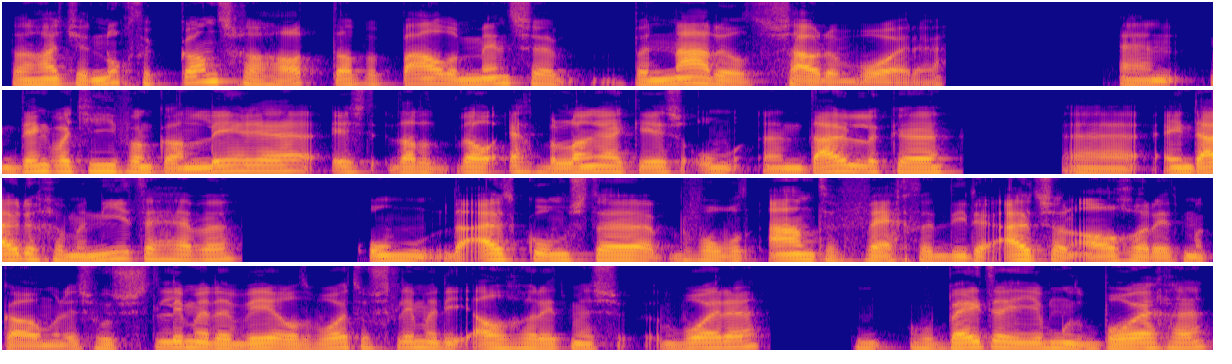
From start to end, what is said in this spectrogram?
dan had je nog de kans gehad dat bepaalde mensen benadeeld zouden worden. En ik denk wat je hiervan kan leren is dat het wel echt belangrijk is om een duidelijke, uh, eenduidige manier te hebben om de uitkomsten bijvoorbeeld aan te vechten die er uit zo'n algoritme komen. Dus hoe slimmer de wereld wordt, hoe slimmer die algoritmes worden, hoe beter je moet borgen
